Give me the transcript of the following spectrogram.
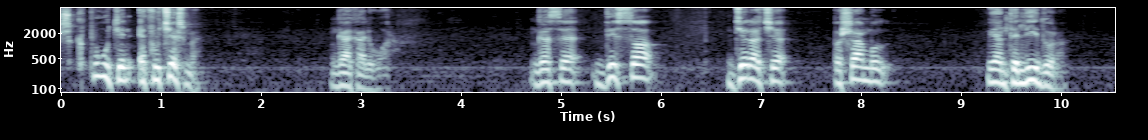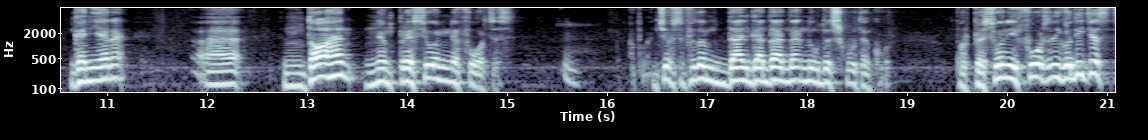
shkputjen e fuqishme nga e kaluara. Ngase disa gjëra që për shembull janë të lidhura nganjëherë ndahen nën presionin e forcës. Apo nëse fillojmë dalngadal nuk do të shkputen kurrë. Por presioni i forcës dhe i goditjes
